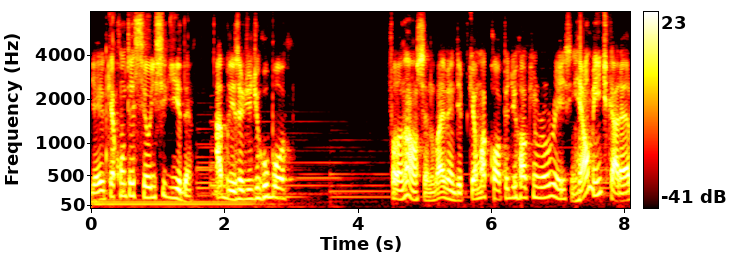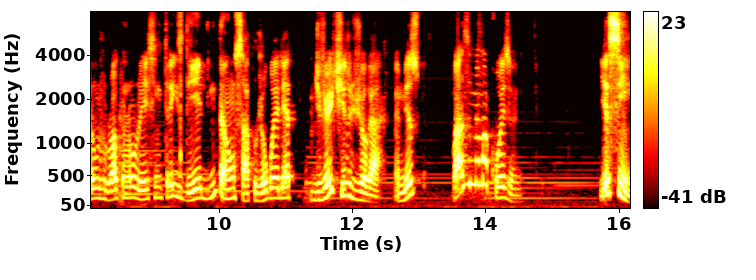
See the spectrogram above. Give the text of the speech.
E aí o que aconteceu em seguida? A Blizzard derrubou. Falou, não, você não vai vender porque é uma cópia de Rock'n'Roll Racing. Realmente, cara, era o Rock'n'Roll Racing 3D lindão, saca? O jogo ele é divertido de jogar. É mesmo quase a mesma coisa. E assim,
